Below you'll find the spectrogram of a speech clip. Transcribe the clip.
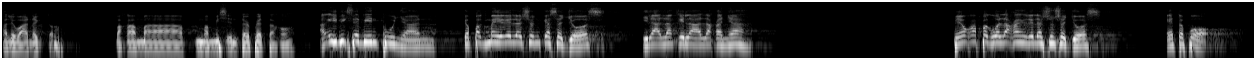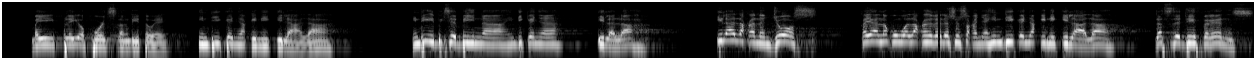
paliwanag to. Baka ma, ma-misinterpret ako. Ang ibig sabihin po niyan, kapag may relasyon ka sa Diyos, kilalang kilala ka niya. Pero kapag wala kang relasyon sa Diyos, eto po, may play of words lang dito eh. Hindi ka niya kinikilala. Hindi ibig sabihin na hindi ka niya kilala. Kilala ka ng Diyos. Kaya lang kung wala kang relasyon sa Kanya, hindi ka niya kinikilala. That's the difference.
